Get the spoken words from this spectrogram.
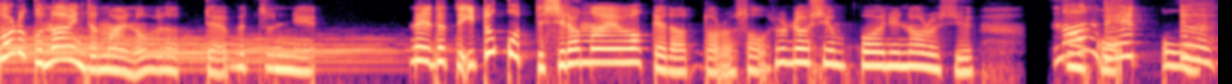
悪くないんじゃないの？だって別に。ねだっていとこって知らないわけだったらさそれは心配になるし。なんで？って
